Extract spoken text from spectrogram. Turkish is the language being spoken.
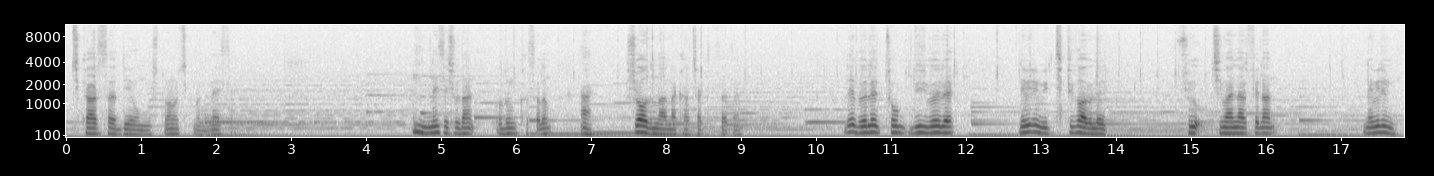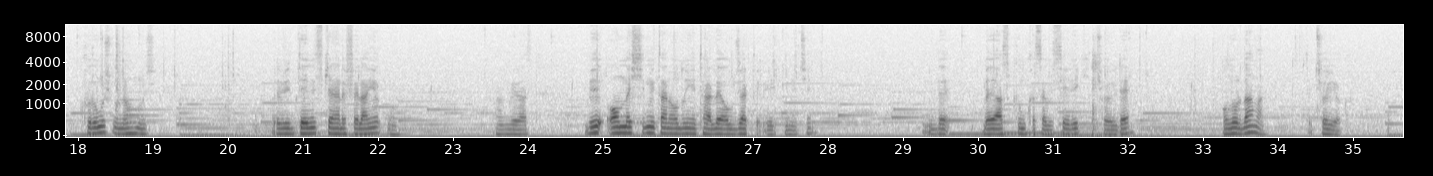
çıkarsa diye ummuştum ama çıkmadı neyse. Neyse şuradan odun kasalım. Ha şu odunlardan kaçacaktık zaten. De böyle çok düz böyle ne bileyim bir tipi var böyle şu çimenler falan ne bileyim kurumuş mu ne olmuş. Böyle bir deniz kenarı falan yok mu? Ben biraz bir 15-20 tane odun yeterli olacaktır ilk gün için. Bir de beyaz kum kasabilseydik çölde olurdu ama işte çöl yok.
